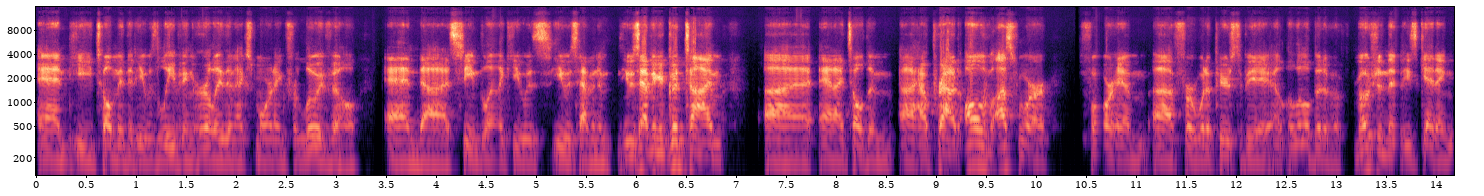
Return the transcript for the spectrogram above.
and he told me that he was leaving early the next morning for Louisville, and uh, seemed like he was he was having he was having a good time. Uh, and I told him uh, how proud all of us were for him uh, for what appears to be a, a, little bit of a promotion that he's getting,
